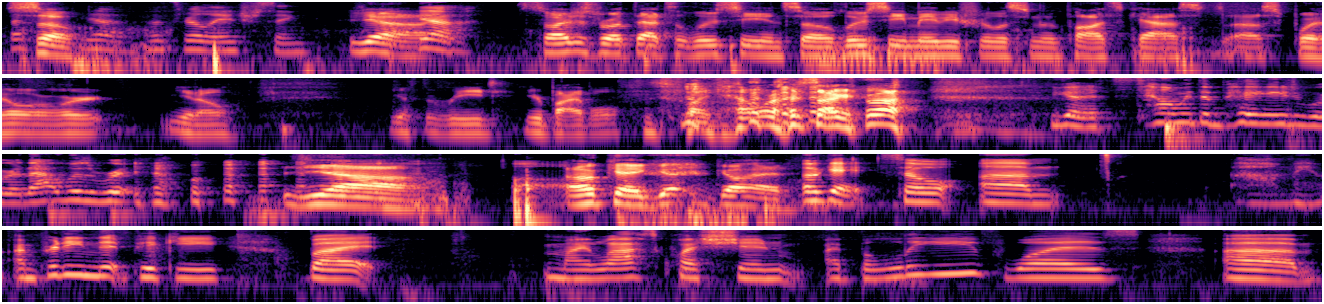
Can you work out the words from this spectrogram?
So Yeah, that's really interesting. yeah, Yeah. So I just wrote that to Lucy, and so Lucy, maybe if you're listening to the podcast, uh, spoiler alert, you know, you have to read your Bible to find out what I was talking about. You gotta tell me the page where that was written. Yeah. Okay, go, go ahead. okay, so um, oh man, I'm pretty nitpicky, but my last question, I believe, was um,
